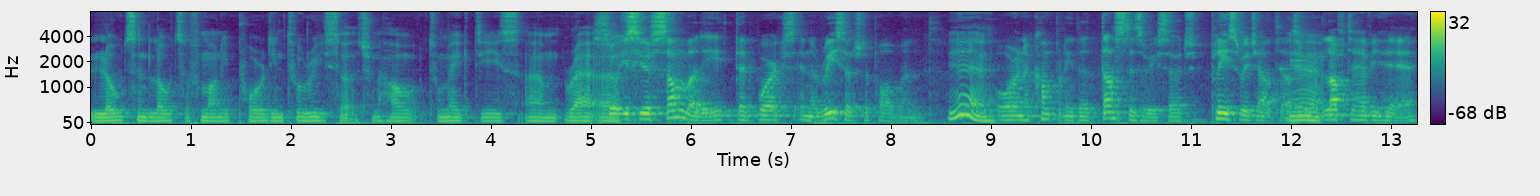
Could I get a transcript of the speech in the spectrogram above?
loads and loads of money poured into research on how to make these um, rare So earths. if you're somebody that works in a research department yeah, or in a company that does this research, please reach out to us. Yeah. We'd love to have you here.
